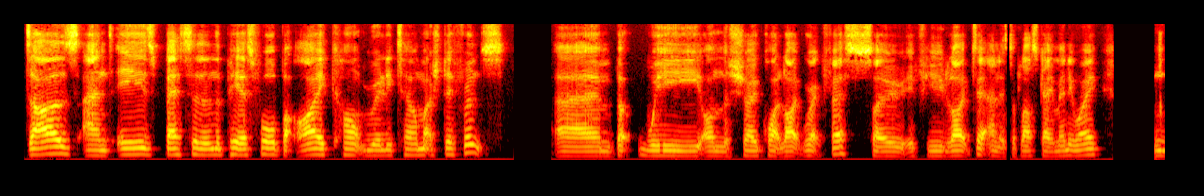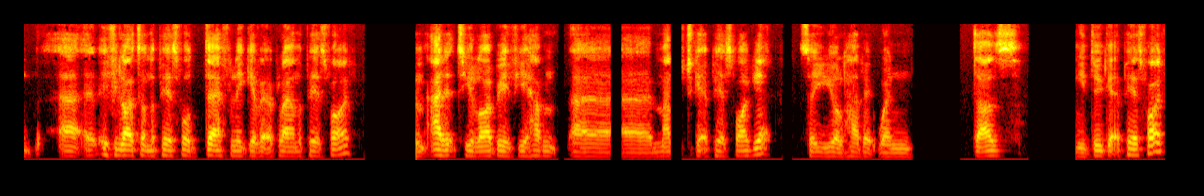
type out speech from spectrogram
does and is better than the PS4, but I can't really tell much difference. Um, but we on the show quite like Wreckfest, so if you liked it, and it's a plus game anyway, uh, if you liked it on the PS4, definitely give it a play on the PS5. Um, add it to your library if you haven't uh, uh, managed to get a PS5 yet, so you'll have it when it does you do get a PS5.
